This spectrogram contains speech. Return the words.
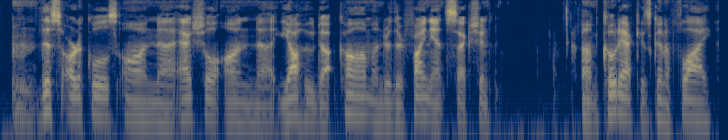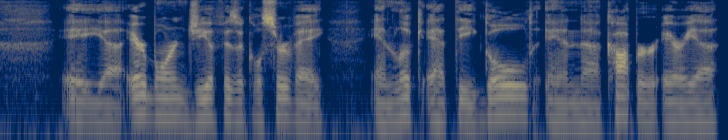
this article's on uh, actual on uh, yahoo.com under their finance section. Um, Kodiak is going to fly a uh, airborne geophysical survey and look at the gold and uh, copper area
